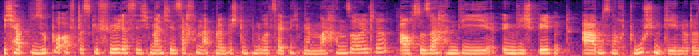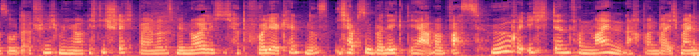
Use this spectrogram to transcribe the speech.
ich habe super oft das Gefühl, dass ich manche Sachen ab einer bestimmten Uhrzeit nicht mehr machen sollte. Auch so Sachen wie irgendwie spät abends noch duschen gehen oder so. Da fühle ich mich mal richtig schlecht bei. Und das ist mir neulich, ich hatte voll die Erkenntnis. Ich habe so überlegt, ja, aber was höre ich denn von meinen Nachbarn? Weil ich meine,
